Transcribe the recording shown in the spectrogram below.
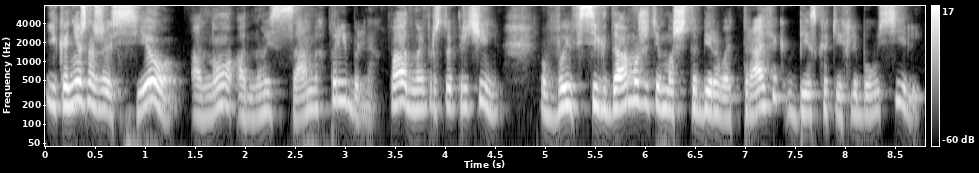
И, конечно же, SEO, оно одно из самых прибыльных. По одной простой причине. Вы всегда можете масштабировать трафик без каких-либо усилий.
